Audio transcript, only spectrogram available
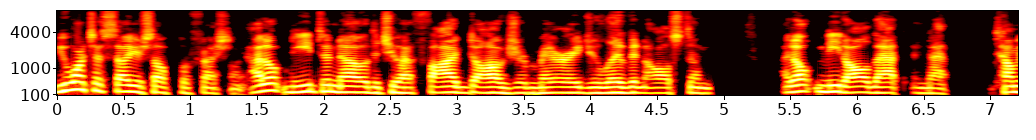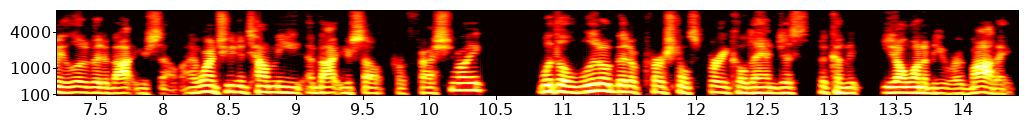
You want to sell yourself professionally. I don't need to know that you have five dogs, you're married, you live in Austin. I don't need all that and that. Tell me a little bit about yourself. I want you to tell me about yourself professionally with a little bit of personal sprinkled in just because you don't want to be robotic.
